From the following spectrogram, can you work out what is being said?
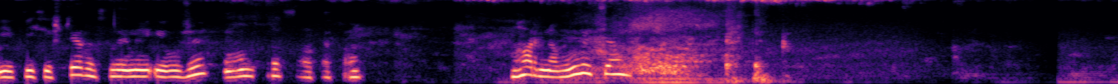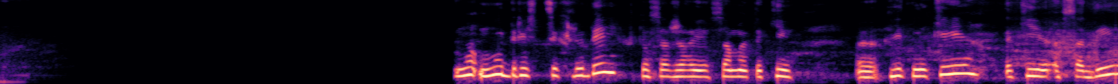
і якісь іще рослини, і вже вам краса така. Гарна вулиця. Ну, мудрість цих людей, хто сажає саме такі е, квітники, такі сади,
